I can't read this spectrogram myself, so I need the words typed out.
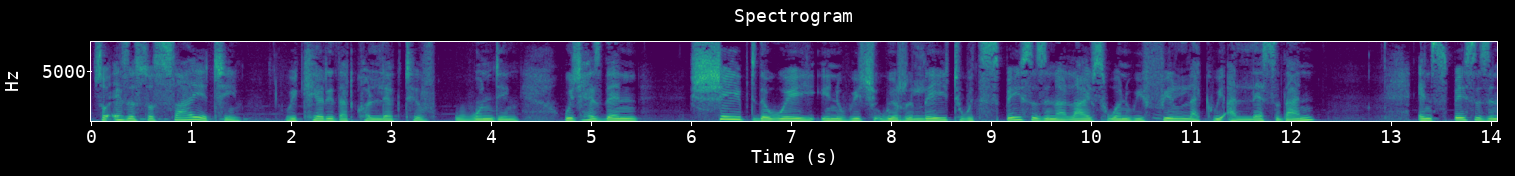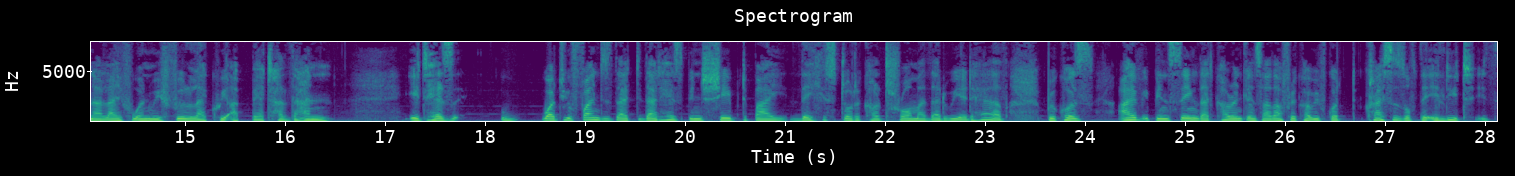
So as a society, we carry that collective wounding, which has then shaped the way in which we relate with spaces in our lives when we feel like we are less than and spaces in our life when we feel like we are better than. It has, what you find is that that has been shaped by the historical trauma that we had have. Because I've been saying that currently in South Africa we've got crisis of the elite. It's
